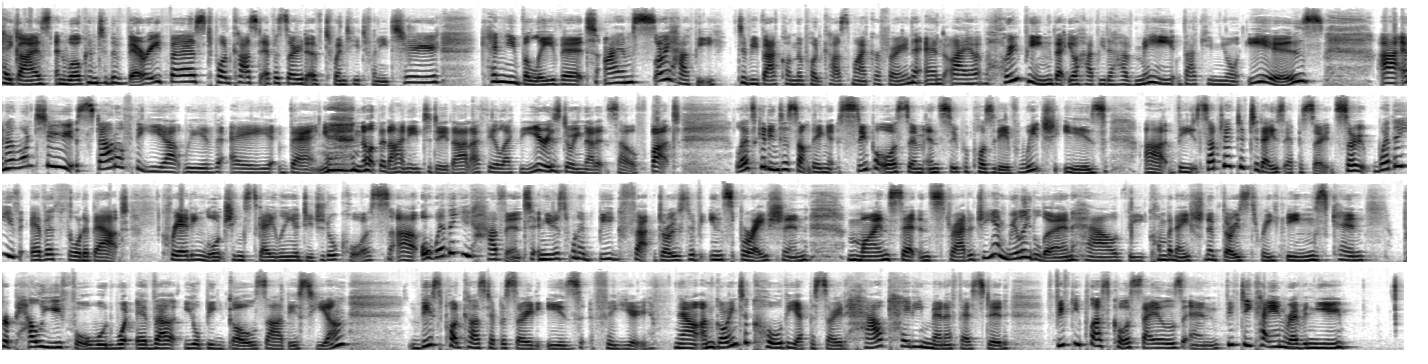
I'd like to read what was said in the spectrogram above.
Hey guys, and welcome to the very first podcast episode of 2022. Can you believe it? I am so happy to be back on the podcast microphone, and I am hoping that you're happy to have me back in your ears. Uh, and I want to start off the year with a bang. Not that I need to do that, I feel like the year is doing that itself, but let's get into something super awesome and super positive, which is uh, the subject of today's episode. So, whether you've ever thought about creating, launching, scaling a digital course, uh, or whether you haven't and you just want a big fat dose of inspiration, mindset, and strategy, and really learn how the combination of those three things can propel you forward, whatever your big goals are this year this podcast episode is for you. Now, I'm going to call the episode How Katie Manifested 50 plus course sales and 50K in revenue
